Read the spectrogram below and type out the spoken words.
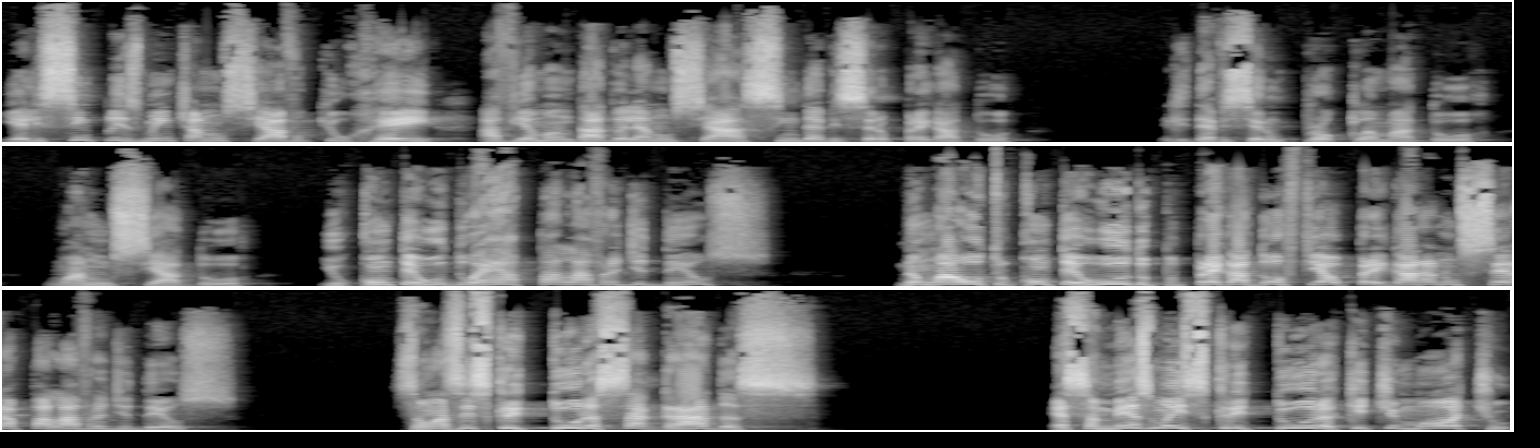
e ele simplesmente anunciava o que o rei havia mandado ele anunciar, assim deve ser o pregador. Ele deve ser um proclamador, um anunciador, e o conteúdo é a palavra de Deus. Não há outro conteúdo para o pregador fiel pregar a não ser a palavra de Deus. São as escrituras sagradas. Essa mesma escritura que Timóteo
